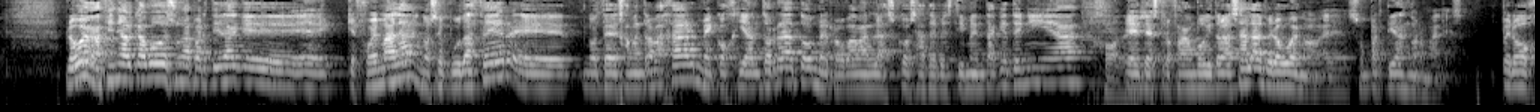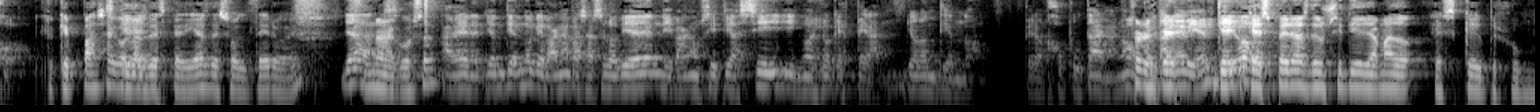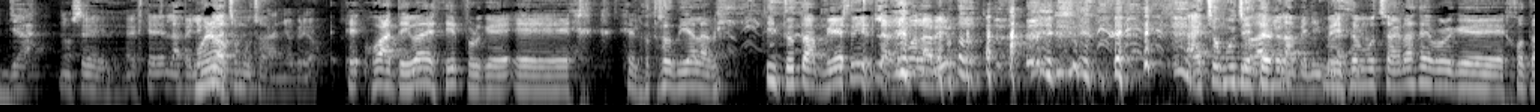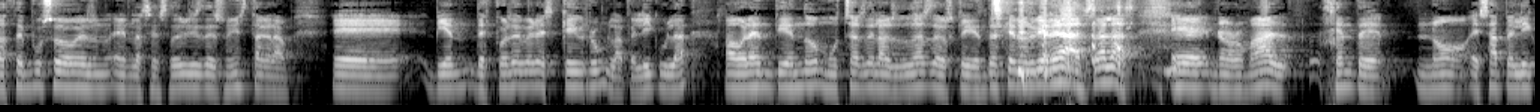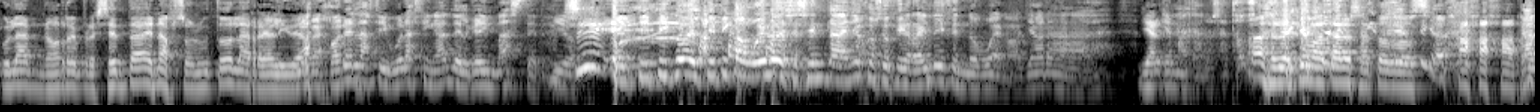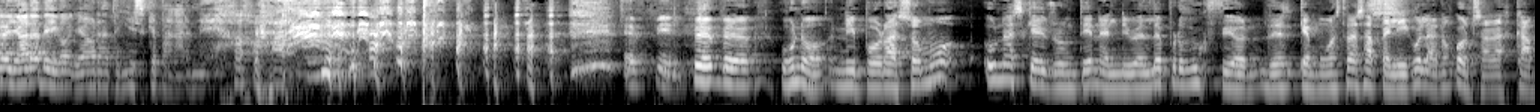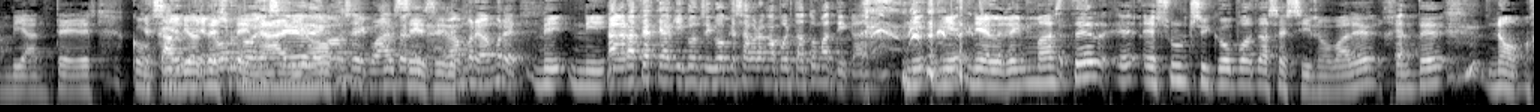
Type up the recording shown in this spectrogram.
Pero bueno, al fin y al cabo es una partida que, que fue mala, no se pudo hacer, eh, no te dejaban trabajar, me cogían todo el rato, me robaban las cosas de vestimenta que tenía, eh, destrozaban un poquito la sala, pero bueno, eh, son partidas normales. Pero ojo, ¿Qué pasa con que- las despedidas de soltero, eh? ya, es una cosa. A ver, yo entiendo que van a pasárselo bien y van a un sitio así y no es lo que esperan. Yo lo entiendo. Pero, ojo putana, ¿no? Pero ¿qué, bien, qué- esperas de un sitio llamado Escape Room? Ya, no sé. Es que la película Bueno. ha hecho mucho daño, creo. Eh, Juan, te iba a decir porque eh, el otro día la vi y tú también. Sí, la vimos, la vimos. ha hecho mucho daño la película. Me hizo tío. mucha gracia porque JC puso en, en las stories de su Instagram. eh, bien, después de ver Escape Room, la película, ahora entiendo muchas de las dudas de los clientes que nos vienen a las salas. Eh, normal, gente, no, esa película no representa en absoluto la Lo realidad. mejor es la figura final del Game Master, tío. Sí. El típico, el típico abuelo de 60 años con su cigarrito diciendo, bueno, y ahora Ya- hay que mataros a todos. Hay que mataros a todos. Claro, y ahora te digo, y ahora tenéis que pagarme. en fin. Pero, pero, uno, ni por asomo una escape room tiene el nivel de producción de- que muestra esa película, ¿no? Con salas cambiantes, con Que cambios el- de el ese de escenario. no sé cuánto, Sí, sí. Hombre, hombre. Ni, ni, La gracia es que aquí consigo que se abran a puerta automática. ni, ni- ni el Game Master e- es un psicópata asesino, ¿vale? Gente, no.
